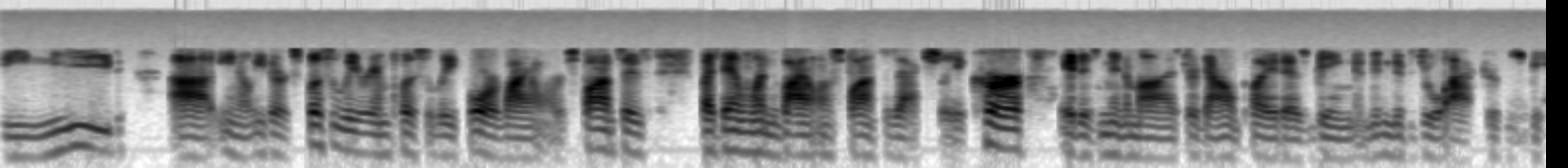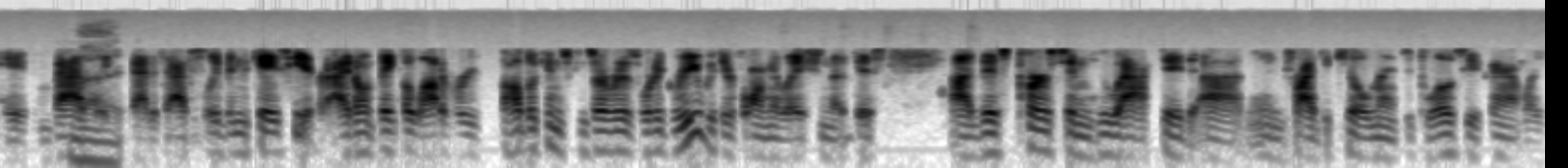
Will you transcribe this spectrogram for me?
the need uh, you know, either explicitly or implicitly for violent responses. But then when violent responses actually occur, it is minimized or downplayed as being an individual actor who's behaving badly. Right. That has absolutely been the case here. I don't think a lot of Republicans, conservatives would agree with your formulation that this uh, this person who acted uh, and tried to kill Nancy Pelosi apparently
